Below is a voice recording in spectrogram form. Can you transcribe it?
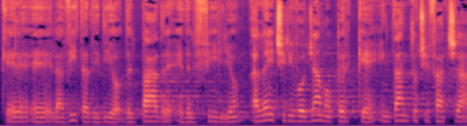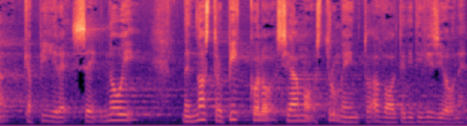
che è la vita di Dio, del Padre e del Figlio, a lei ci rivolgiamo perché intanto ci faccia capire se noi nel nostro piccolo siamo strumento a volte di divisione,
